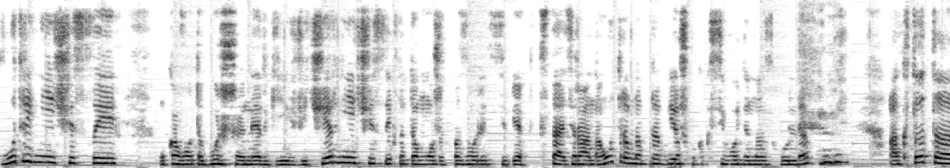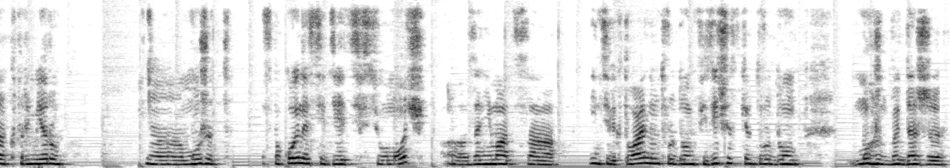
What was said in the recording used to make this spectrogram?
в утренние часы, у кого-то больше энергии в вечерние часы, кто-то может позволить себе встать рано утром на пробежку, как сегодня на сгуль, да? А кто-то, к примеру, э, может спокойно сидеть всю ночь, э, заниматься интеллектуальным трудом, физическим трудом, может быть даже,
